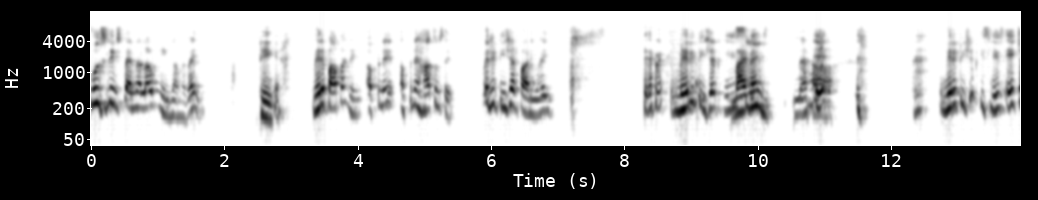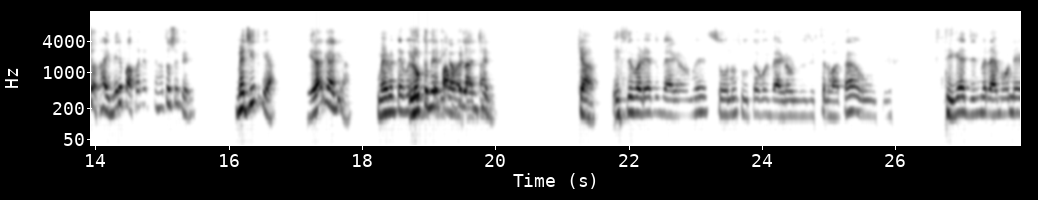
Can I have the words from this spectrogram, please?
फुल स्लीव्स पहनना अलाउड नहीं एग्ज़ाम में भाई। ठीक है। मेरे पापा ने अपने अपने हाथों से मेरी टी शर्ट फाड़ी भाई। मेरी टी शर्ट की स्लीव्स हाँ। मेरी टी शर्ट की स्लीव्स एक चौथाई मेरे पापा ने अपने हाथों से करी मैं जीत गया। मेरा क्या गया? मैं मैं तेरे को लोग तो मेरे पापा पे लांछन। क्या? इससे बढ़िया तू बैकग्राउंड में सोनू सूद का कोई बैकग्राउंड म्यूज़िक चलवाता ठीक है जिसमें रेमो ने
